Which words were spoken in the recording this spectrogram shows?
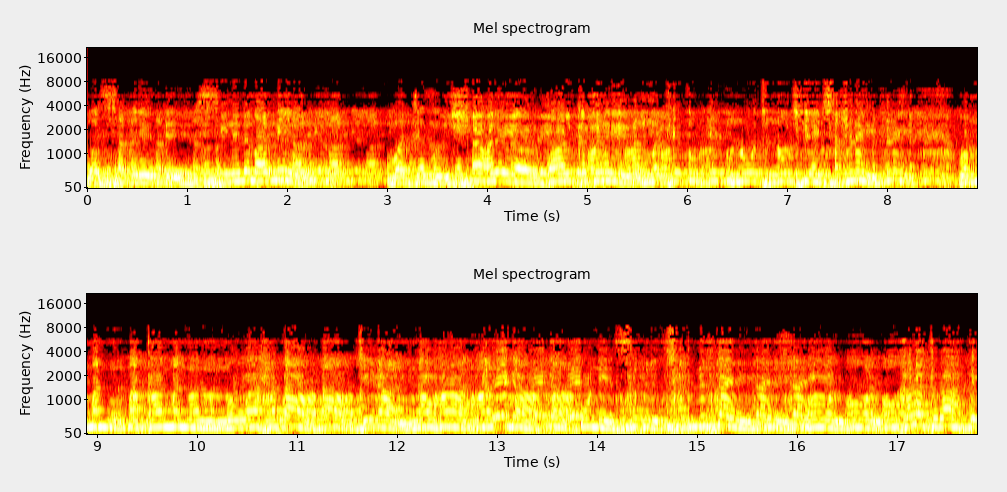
و صدرے تے سینے دے مارنیاں۔ و جب شہرے اور بال کٹنے متھے تو نوچ نوچ کے سکنے وہ من مقام نواحتا، جیڑا نوحا کرے گا، انہیں صبر چھٹ ملتا ہے اور غلط راہ تے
